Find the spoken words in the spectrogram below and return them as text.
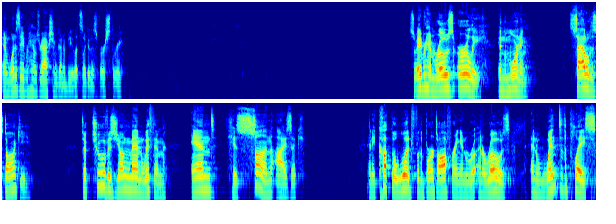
And what is Abraham's reaction going to be? Let's look at this, verse 3. So Abraham rose early in the morning, saddled his donkey, took two of his young men with him, and his son Isaac and he cut the wood for the burnt offering and, and arose and went to the place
